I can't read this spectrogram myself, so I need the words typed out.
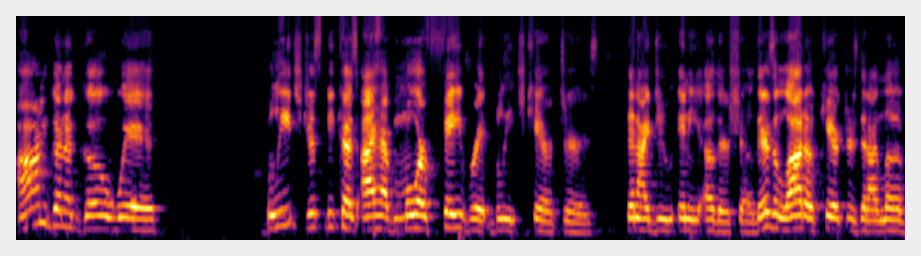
I'm gonna go with Bleach just because I have more favorite Bleach characters than I do any other show. There's a lot of characters that I love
